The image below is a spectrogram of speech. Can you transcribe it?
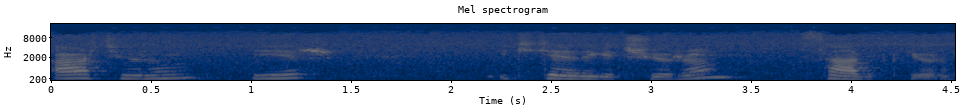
Artıyorum. 1, 2 kere de geçiyorum. Sabitliyorum.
